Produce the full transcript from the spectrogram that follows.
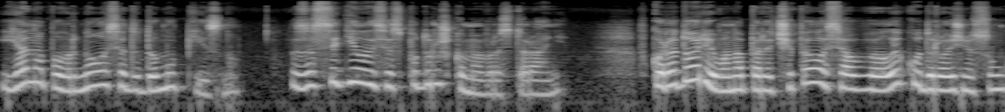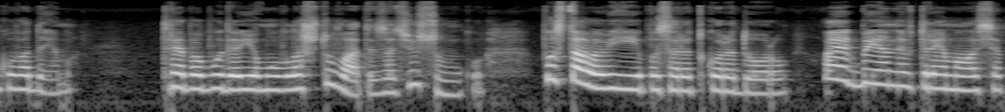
Яна повернулася додому пізно. Засиділися з подружками в ресторані. В коридорі вона перечепилася об велику дорожню сумку Вадима. Треба буде йому влаштувати за цю сумку. Поставив її посеред коридору, а якби я не втрималася б.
